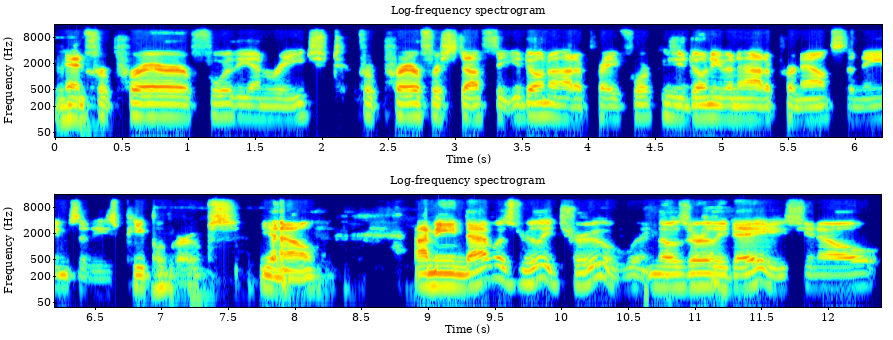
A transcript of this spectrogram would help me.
mm-hmm. and for prayer for the unreached, for prayer for stuff that you don't know how to pray for because you don't even know how to pronounce the names of these people groups, you know. I mean, that was really true in those early days, you know,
